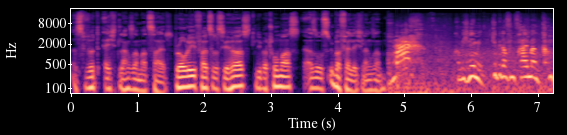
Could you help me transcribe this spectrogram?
Es wird echt langsamer Zeit. Brody, falls du das hier hörst, lieber Thomas, also ist überfällig langsam. Komm, ich nehme ihn. Gib ihn auf den Freimann, komm.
